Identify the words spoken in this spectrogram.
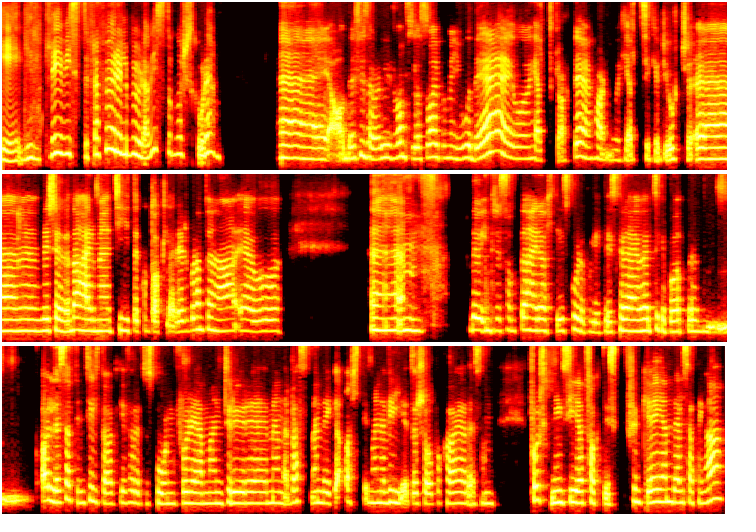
egentlig visste fra før, eller burde ha visst om norsk skole? Eh, ja, det syns jeg var litt vanskelig å svare på, men jo, det er jo helt klart. Det har den jo helt sikkert gjort. Eh, vi ser jo det her med tid til kontaktlærer, blant annet, er jo eh, Det er jo interessant det her alltid skolepolitisk. Jeg er jo helt sikker på at eh, alle setter inn tiltak i forhold til skolen for det man tror mener best, men det er ikke alltid man er villig til å se på hva er det som forskning sier at faktisk funker i en del settinger.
